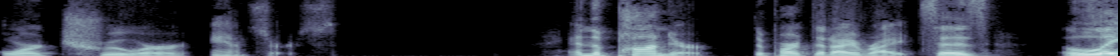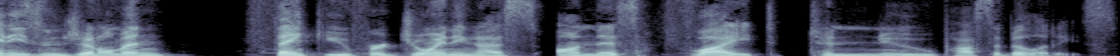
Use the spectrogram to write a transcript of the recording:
or truer answers. And the ponder the part that I write, says, Ladies and gentlemen, thank you for joining us on this flight to new possibilities.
